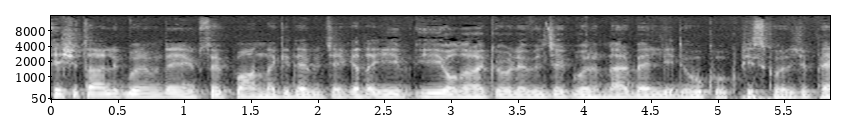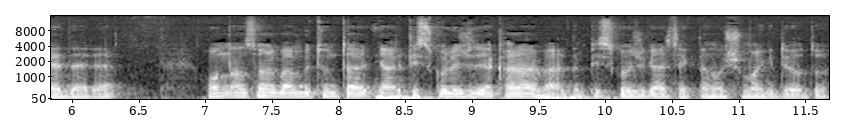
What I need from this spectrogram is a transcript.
Eşit ağırlık bölümünde en yüksek puanla gidebilecek ya da iyi, iyi olarak görülebilecek bölümler belliydi. Hukuk, psikoloji, PDR. Ondan sonra ben bütün ter, yani psikolojiye karar verdim. Psikoloji gerçekten hoşuma gidiyordu.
